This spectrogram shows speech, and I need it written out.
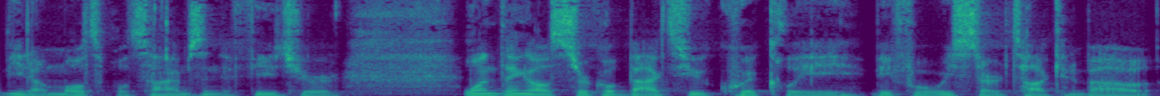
you know, multiple times in the future. One thing I'll circle back to quickly before we start talking about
